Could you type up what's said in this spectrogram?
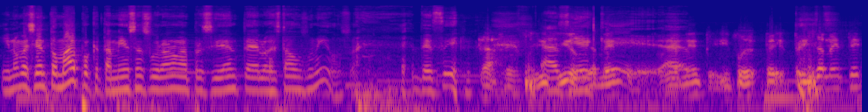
y no me siento mal porque también censuraron al presidente de los Estados Unidos. es decir, así es que, obviamente. Y precisamente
